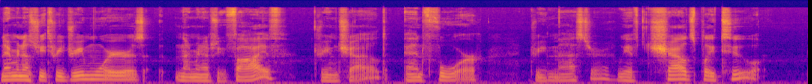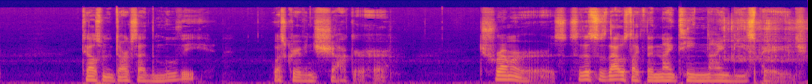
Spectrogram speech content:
Nightmare on Elm Street 3 Dream Warriors, Nightmare on Elm Street 5 Dream Child, and 4 Dream Master. We have Child's Play 2, Tales from the Dark Side the movie, Wes Craven's Shocker, Tremors. So this was that was like the 1990s page.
